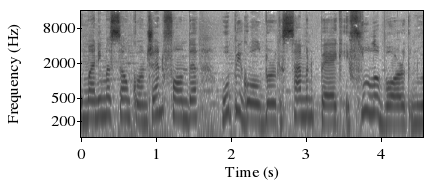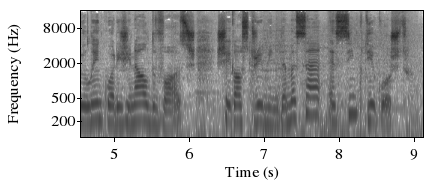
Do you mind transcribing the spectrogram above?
uma animação com Jane Fonda, Whoopi Goldberg, Simon Pegg e Flula Borg no elenco original de vozes. Chega ao streaming da maçã a 5 de agosto.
